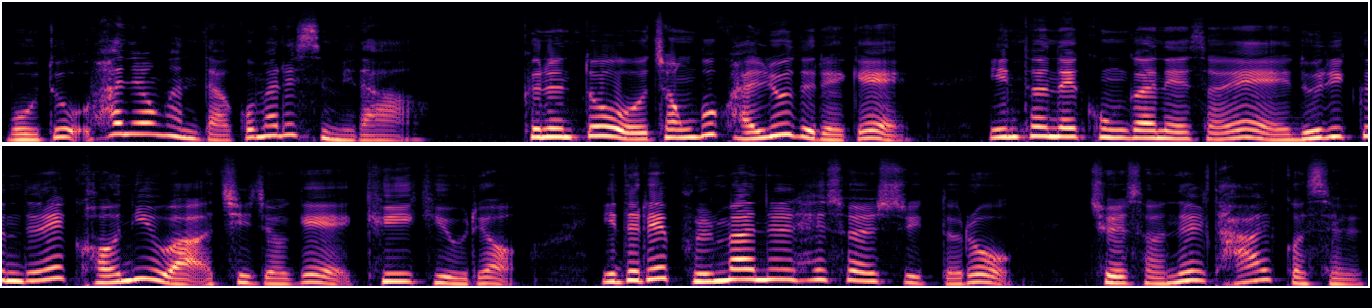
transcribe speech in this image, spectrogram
모두 환영한다고 말했습니다. 그는 또 정부 관료들에게 인터넷 공간에서의 누리꾼들의 건의와 지적에 귀 기울여 이들의 불만을 해소할 수 있도록 최선을 다할 것을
